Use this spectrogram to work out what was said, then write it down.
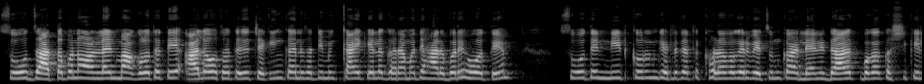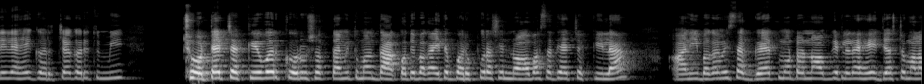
सो जाता पण ऑनलाईन मागवलं होतं ते आलं होतं. त्याचं चेकिंग करण्यासाठी मी काय केलं? घरामध्ये हरभरे होते. सो ते नीट करून घेतले. त्यात खडं वगैरे वेचून काढले आणि डाळ बघा कशी केलेली आहे. घरच्या घरी तुम्ही छोट्या चक्कीवर करू शकता. मी तुम्हाला दाखवते. बघा इथे भरपूर असे नॉब असतात या चक्कीला. आणि बघा मी सगळ्यात मोठा नॉब घेतलेला आहे. जस्ट मला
